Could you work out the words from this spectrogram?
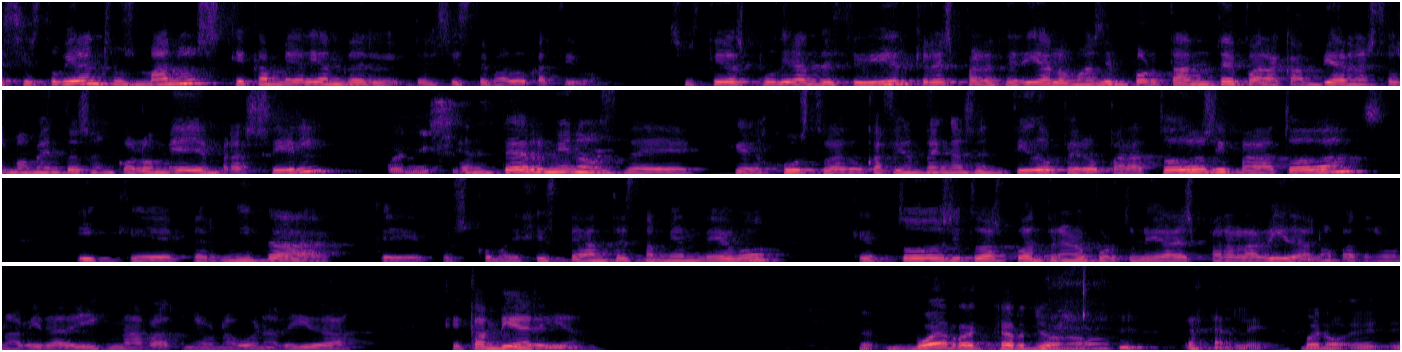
si estuviera en sus manos, ¿qué cambiarían del, sistema educativo? Si ustedes pudieran decidir qué les parecería lo más importante para cambiar en estos momentos en Colombia y en Brasil, en términos de que justo la educación tenga sentido, pero para todos y para todas, y que permita que, pues como dijiste antes también, Diego, que todos y todas puedan tener oportunidades para la vida, ¿no? Para tener una vida digna, para tener una buena vida. ¿Qué cambiaría? Voy a arrancar yo, ¿no? Bueno, eh, eh,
